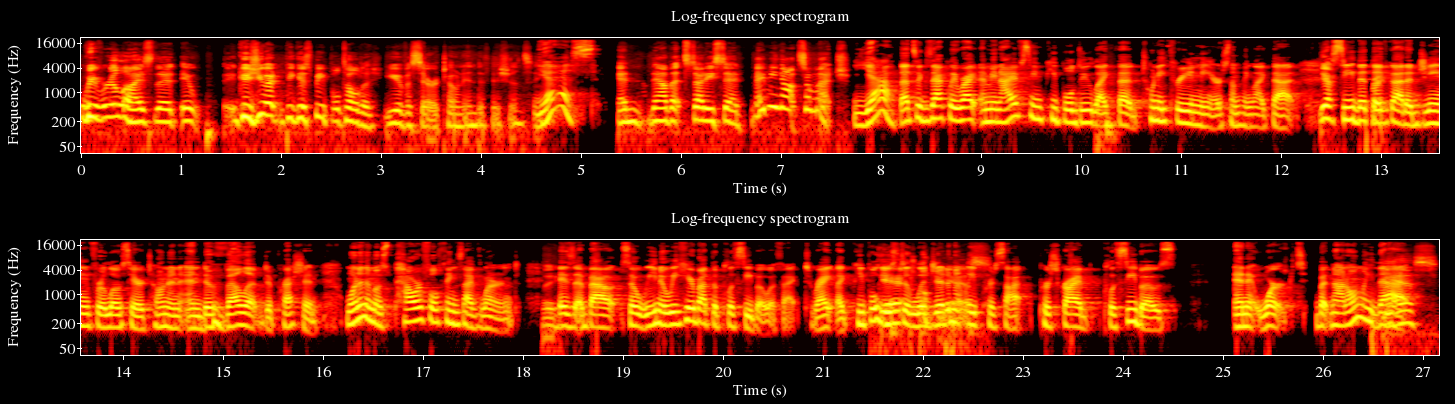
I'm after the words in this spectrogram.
we realized that it because you had because people told us you have a serotonin deficiency. Yes. And now that study said maybe not so much. Yeah, that's exactly right. I mean, I've seen people do like the 23andMe or something like that. Yeah, See that they've right. got a gene for low serotonin and develop depression. One of the most powerful things I've learned See. is about, so, you know, we hear about the placebo effect, right? Like people used Yeah. to Oh, legitimately yes. presi- prescribe placebos and it worked. But not only that, yes.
